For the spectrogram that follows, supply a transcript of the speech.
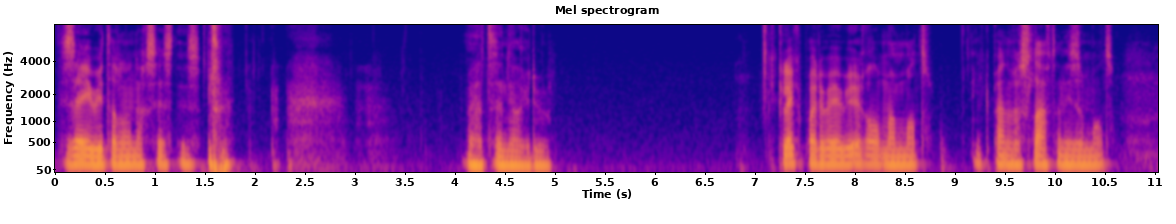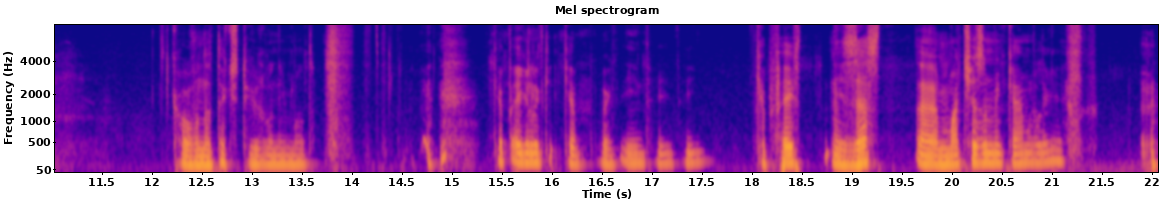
Dus je weet dat een narcist is. maar het is een heel gedoe. Ik leg bij de way weer al mijn mat. Ik ben verslaafd aan deze mat. Ik hou van de textuur van die mat. ik heb eigenlijk, ik heb, wacht, 1, 2, 3. Ik heb vijf, nee, zes uh, matjes in mijn kamer liggen.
